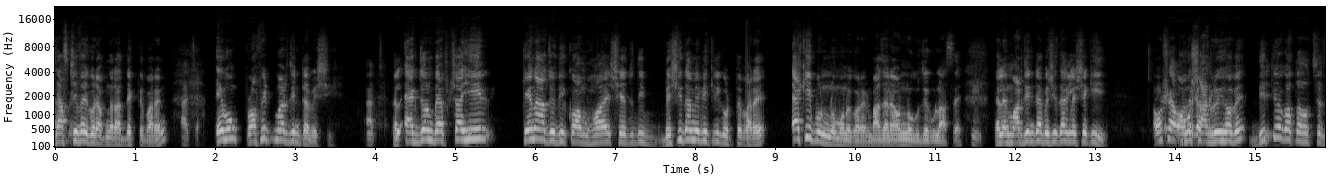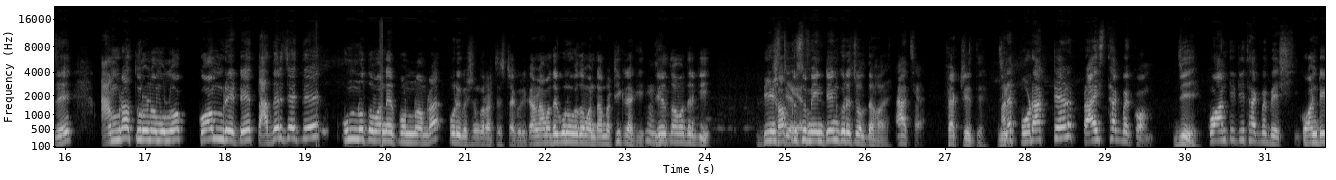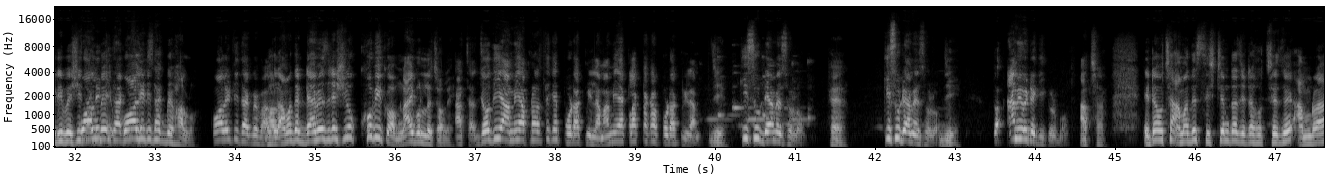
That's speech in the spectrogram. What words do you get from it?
জাস্টিফাই করে আপনারা দেখতে পারেন। আচ্ছা। এবং প্রফিট মার্জিনটা বেশি। আচ্ছা। তাহলে একজন ব্যবসায়ীর কেনা যদি কম হয় সে যদি বেশি দামে বিক্রি করতে পারে একই পণ্য মনে করেন বাজারে অন্য যেগুলো আছে তাহলে মার্জিনটা বেশি থাকলে সে কি? অবশ্যই অবশ্যই আগ্রহী হবে। দ্বিতীয় কথা হচ্ছে যে আমরা তুলনামূলক কম রেটে তাদের চাইতে উন্নত মানের পণ্য আমরা পরিবেশন করার চেষ্টা করি। কারণ আমাদের গুণগত মানটা আমরা ঠিক রাখি। যেহেতু আমাদের কি? সবকিছু মেনটেন করে চলতে হয়। আচ্ছা। ফ্যাক্টরিতে মানে প্রোডাক্টের প্রাইস থাকবে কম। জি। কোয়ান্টিটি থাকবে বেশি। কোয়ান্টিটি বেশি থাকবে কোয়ালিটি থাকবে ভালো। কোয়ালিটি থাকবে ভালো। আমাদের ড্যামেজ রেশিও খুবই কম নাই বললে চলে। আচ্ছা যদি আমি আপনার থেকে প্রোডাক্ট নিলাম আমি এক লাখ টাকার প্রোডাক্ট নিলাম। জি। কিছু ড্যামেজ হলো। হ্যাঁ। কিছু ড্যামেজ হলো। জি। তো আমি ওইটা কি করব? আচ্ছা এটা হচ্ছে আমাদের সিস্টেমটা যেটা হচ্ছে যে আমরা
